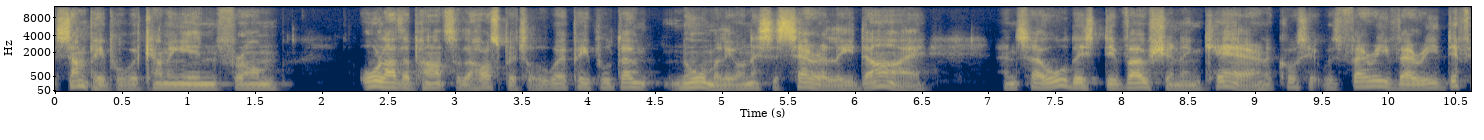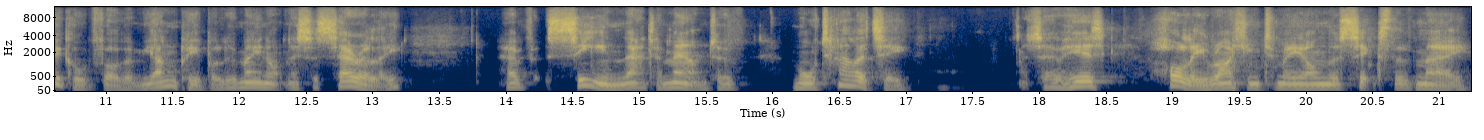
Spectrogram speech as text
some people were coming in from all other parts of the hospital where people don't normally or necessarily die. And so all this devotion and care, and of course it was very, very difficult for them, young people who may not necessarily have seen that amount of mortality. So here's Holly writing to me on the 6th of May.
